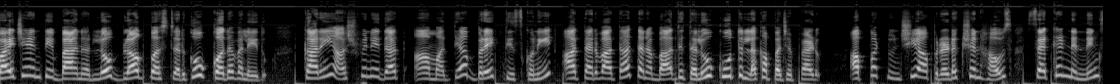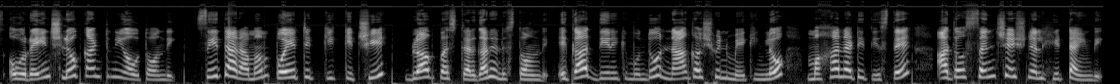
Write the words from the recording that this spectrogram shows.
వైజయంతి బ్యానర్లో బ్లాక్ బస్టర్కు కొదవలేదు కానీ అశ్విని దత్ ఆ మధ్య బ్రేక్ తీసుకుని ఆ తర్వాత తన బాధ్యతలు కూతుళ్ళకు అప్పచెప్పాడు అప్పట్నుంచి ఆ ప్రొడక్షన్ హౌస్ సెకండ్ ఇన్నింగ్స్ ఓ రేంజ్లో కంటిన్యూ అవుతోంది. సీతారామం పోయటిక్ కిక్ ఇచ్చి బ్లాక్ బస్టర్గా నిలుస్తోంది. ఇక దీనికి ముందు నాగాశ్విన్ మేకింగ్లో మహానటి తీస్తే అదో సెన్సేషనల్ హిట్ అయింది.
